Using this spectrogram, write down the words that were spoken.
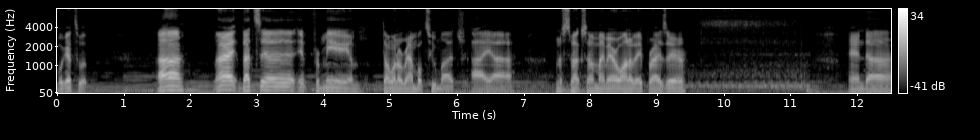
We'll get to it. Uh, all right, that's uh, it for me. I don't want to ramble too much. I uh, I'm gonna smoke some of my marijuana vaporizer and uh,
